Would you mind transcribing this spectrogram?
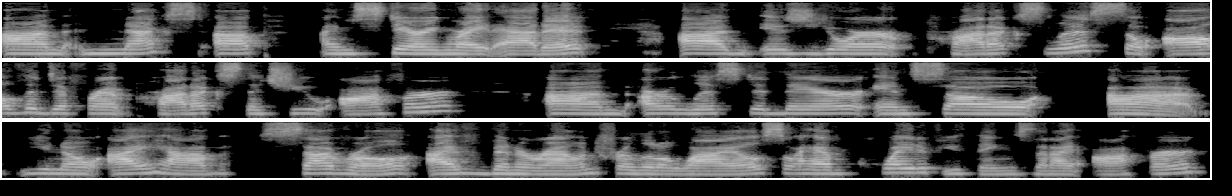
Um, next up, I'm staring right at it, uh, is your products list. So all the different products that you offer um, are listed there. And so, uh, you know, I have several. I've been around for a little while, so I have quite a few things that I offer.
